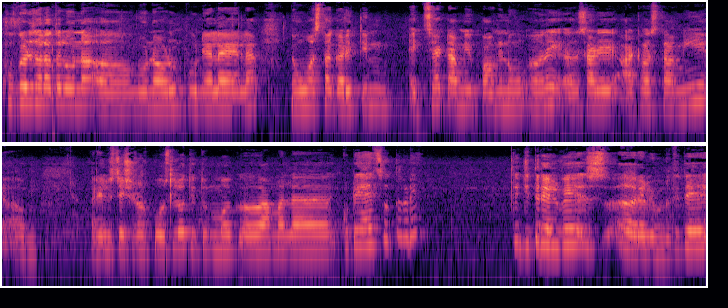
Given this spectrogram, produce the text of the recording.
खूप वेळ झाला होता लोणा लोणावळून पुण्याला यायला. नऊ वाजता गाडी तीन एक्झॅक्ट आम्ही पावणे नऊ नाही साडेआठ वाजता आम्ही रेल्वे स्टेशनवर पोहोचलो. तिथून मग आम्हाला कुठे यायचं होतं कडे ते जिथे रेल्वे रेल्वे म्हणतो तिथे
